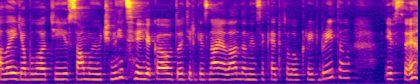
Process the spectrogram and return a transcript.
але я була тією самою ученицею, яка ото тільки знає London is the capital of Great Britain, і все.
